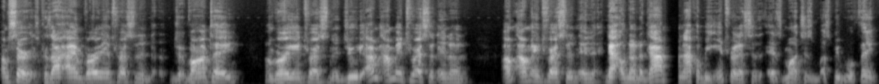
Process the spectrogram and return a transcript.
I'm serious because I, I, am very interested in Javonte. I'm very interested in Jeudy. I'm, I'm interested in a. I'm, I'm interested in now. Now the guy I'm not going to be interested as much as, as people will think.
